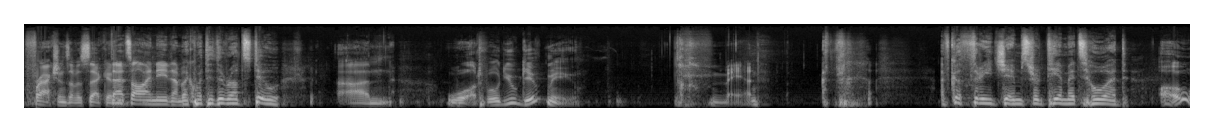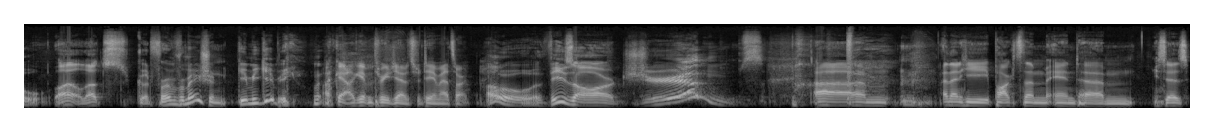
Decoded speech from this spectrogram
fractions of a second. That's all I need. I'm like, what did the rods do? Um, what will you give me? Oh, Man. I've got three gems from Tiamat's hoard. Oh, well, that's good for information. Gimme, gimme. okay, I'll give him three gems for Tiamat's hoard. Oh, these are gems. um, and then he pockets them and um, he says,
